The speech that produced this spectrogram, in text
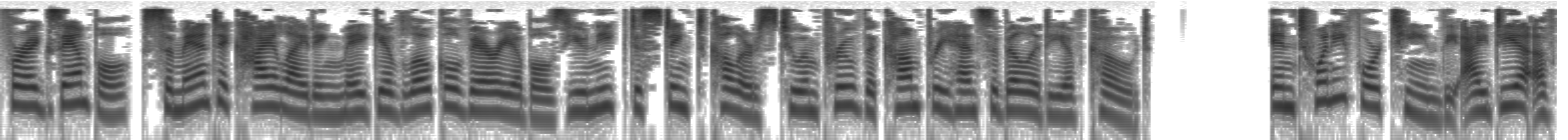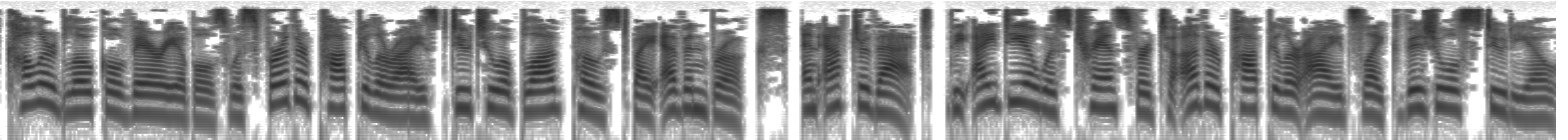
For example, semantic highlighting may give local variables unique distinct colors to improve the comprehensibility of code. In 2014 the idea of colored local variables was further popularized due to a blog post by Evan Brooks, and after that, the idea was transferred to other popular IDEs like Visual Studio,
